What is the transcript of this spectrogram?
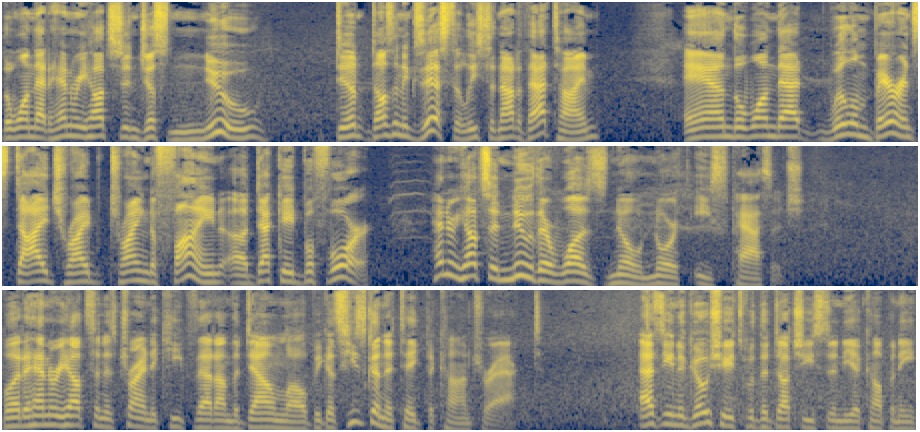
The one that Henry Hudson just knew doesn't exist, at least not at that time and the one that Willem Barents died tried trying to find a decade before. Henry Hudson knew there was no Northeast Passage. But Henry Hudson is trying to keep that on the down low because he's going to take the contract. As he negotiates with the Dutch East India Company,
